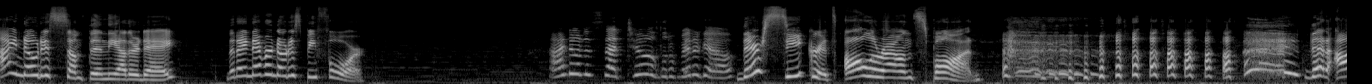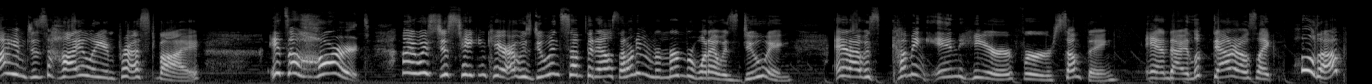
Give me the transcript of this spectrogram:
I noticed something the other day that I never noticed before. I noticed that too a little bit ago. There's secrets all around Spawn that I am just highly impressed by. It's a heart. I was just taking care. I was doing something else. I don't even remember what I was doing. And I was coming in here for something, and I looked down and I was like, "Hold up.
